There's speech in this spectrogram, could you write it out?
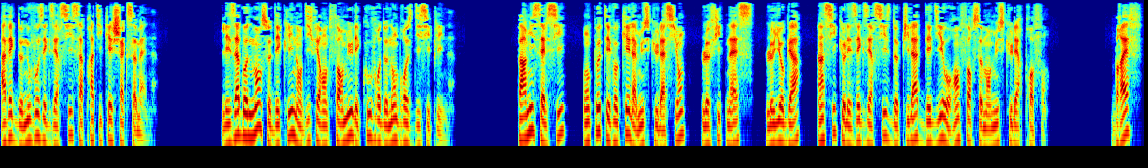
avec de nouveaux exercices à pratiquer chaque semaine. Les abonnements se déclinent en différentes formules et couvrent de nombreuses disciplines. Parmi celles-ci, on peut évoquer la musculation, le fitness, le yoga, ainsi que les exercices de pilates dédiés au renforcement musculaire profond. Bref,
